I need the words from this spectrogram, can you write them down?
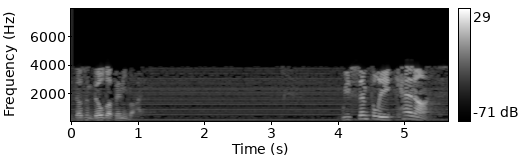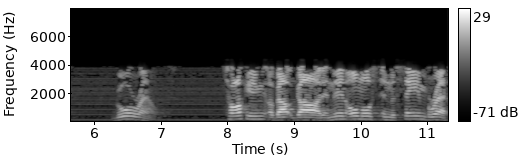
that doesn't build up anybody? We simply cannot go around talking about God and then almost in the same breath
